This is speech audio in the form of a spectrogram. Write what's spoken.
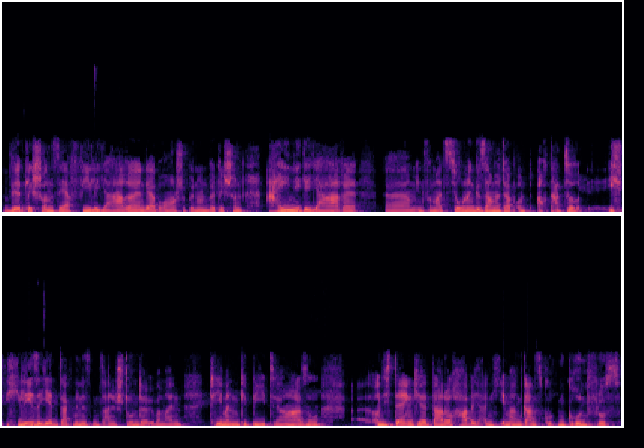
wirklich schon sehr viele Jahre in der Branche bin und wirklich schon einige Jahre ähm, Informationen gesammelt habe und auch dazu, ich, ich lese jeden Tag mindestens eine Stunde über mein Themengebiet, ja, also mhm. Äh, und ich denke, dadurch habe ich eigentlich immer einen ganz guten Grundfluss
